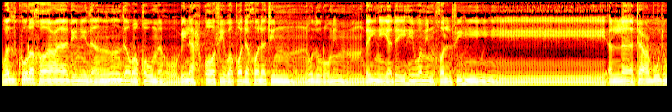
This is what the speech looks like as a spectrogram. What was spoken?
واذكر خا عاد إذا انذر قومه بالأحقاف وقد خلت النذر من بين يديه ومن خلفه ألا تعبدوا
